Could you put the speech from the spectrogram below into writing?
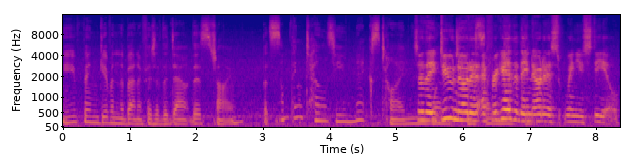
You've been given the benefit of the doubt this time, but something tells you next time. So they do notice. I forget that they notice when you steal.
